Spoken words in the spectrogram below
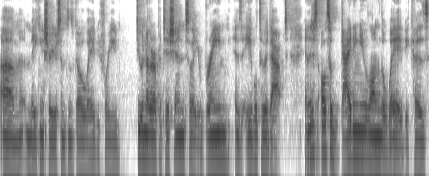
Um, making sure your symptoms go away before you do another repetition so that your brain is able to adapt. And then just also guiding you along the way because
